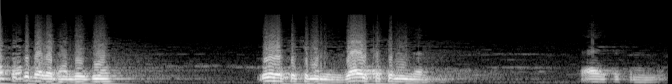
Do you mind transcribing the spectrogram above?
उसको भगवान भेज दिया ये है सचिनंदन जय सचिनंदन जय सचिनंदन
